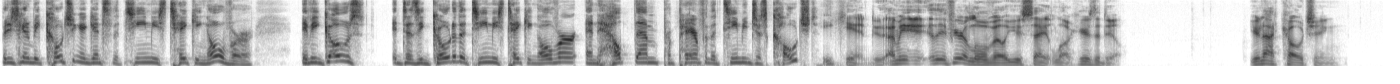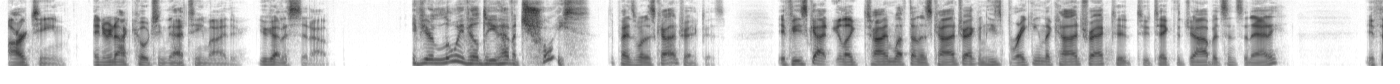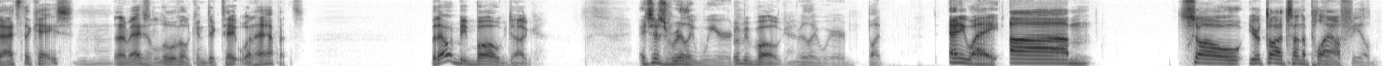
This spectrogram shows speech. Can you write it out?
But he's going to be coaching against the team he's taking over. If he goes, does he go to the team he's taking over and help them prepare for the team he just coached? He can't do. That. I mean, if you're Louisville, you say, "Look, here's the deal. You're not coaching our team, and you're not coaching that team either. You got to sit out. If you're Louisville, do you have a choice? Depends what his contract is. If he's got like time left on his contract and he's breaking the contract to to take the job at Cincinnati, if that's the case, Mm-hmm. then I imagine Louisville can dictate what happens. But that would be Bogue, Doug. It's just really weird. It would be Bogue. Really weird. But anyway, um, so your thoughts on the playoff field?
